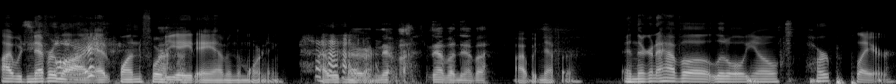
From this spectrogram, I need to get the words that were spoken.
I would never are. lie at 1:48 a.m. in the morning. I would No, never. never, never, never. I would never. And they're gonna have a little, you know, harp player,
